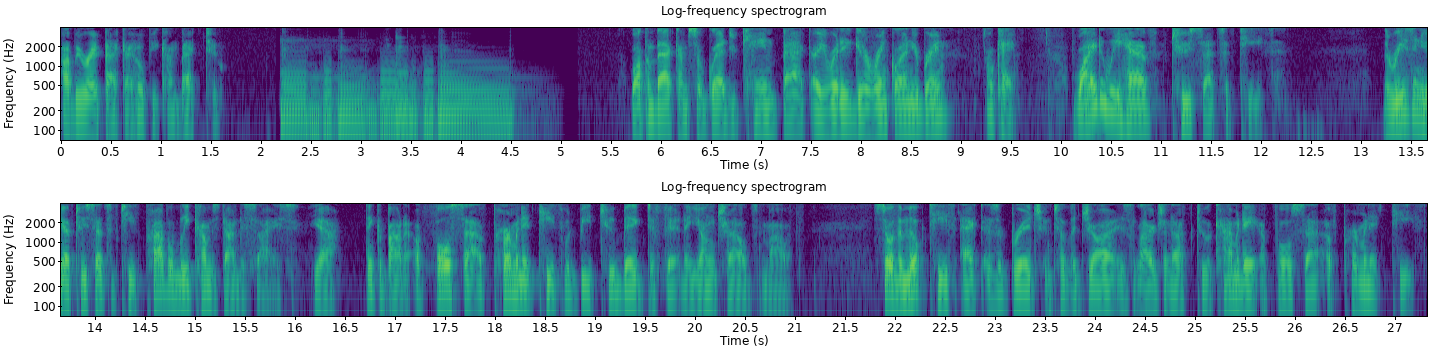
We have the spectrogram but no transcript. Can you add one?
I'll be right back. I hope you come back too. Welcome back. I'm so glad you came back. Are you ready to get a wrinkle on your brain? Okay. Why do we have two sets of teeth? The reason you have two sets of teeth probably comes down to size. Yeah, think about it. A full set of permanent teeth would be too big to fit in a young child's mouth. So the milk teeth act as a bridge until the jaw is large enough to accommodate a full set of permanent teeth.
